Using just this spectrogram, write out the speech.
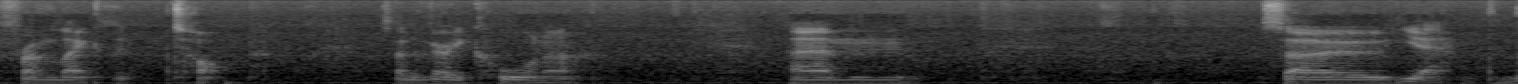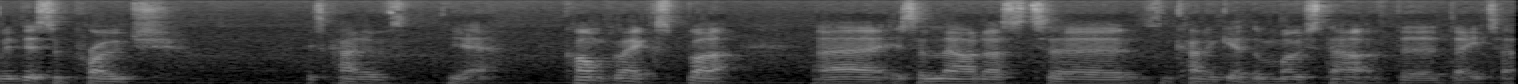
from like the top, so the very corner. Um, so yeah, with this approach, it's kind of yeah complex, but uh, it's allowed us to kind of get the most out of the data.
